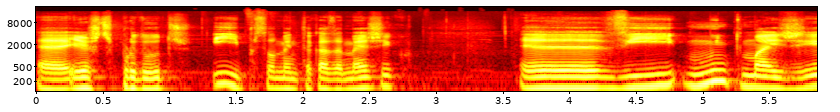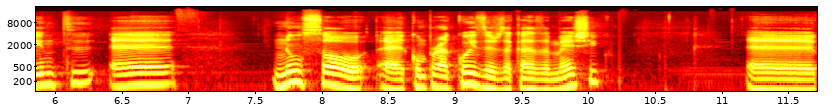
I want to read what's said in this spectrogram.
eh, estes produtos e principalmente a Casa México, eh, vi muito mais gente a não só a comprar coisas da Casa México, eh,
